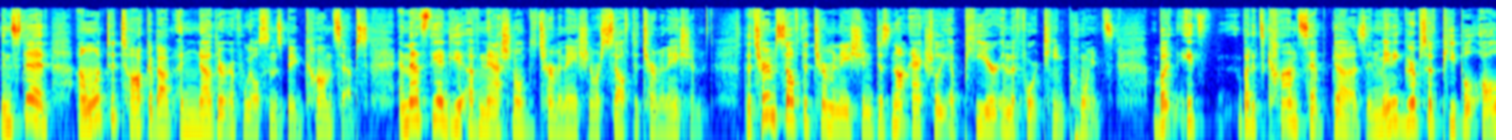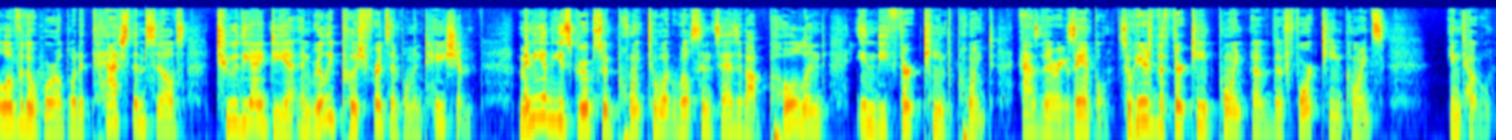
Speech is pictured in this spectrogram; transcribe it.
Instead, I want to talk about another of Wilson's big concepts, and that's the idea of national determination or self determination. The term self determination does not actually appear in the 14 points, but its but its concept does, and many groups of people all over the world would attach themselves to the idea and really push for its implementation. Many of these groups would point to what Wilson says about Poland in the 13th point as their example. So here's the 13th point of the 14 points in total.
